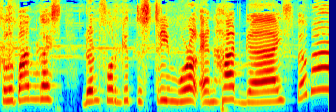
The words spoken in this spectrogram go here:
Kelupaan guys, don't forget to stream World and Hard guys. Bye bye.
